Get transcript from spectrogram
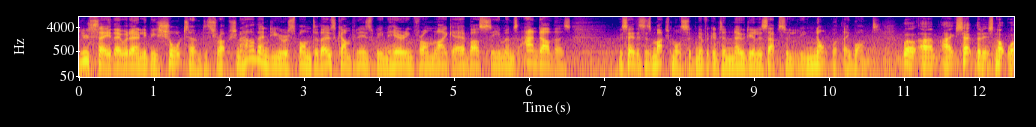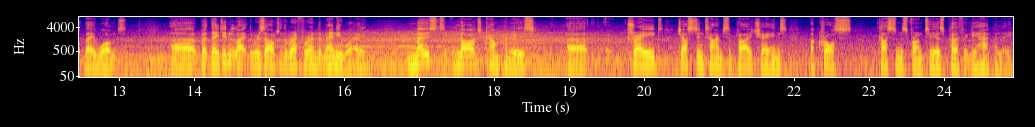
You say there would only be short-term disruption. How then do you respond to those companies we've been hearing from like Airbus, Siemens and others who say this is much more significant and no deal is absolutely not what they want? Well, um, I accept that it's not what they want, uh, but they didn't like the result of the referendum anyway. Most large companies uh, trade just-in-time supply chains across customs frontiers perfectly happily.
